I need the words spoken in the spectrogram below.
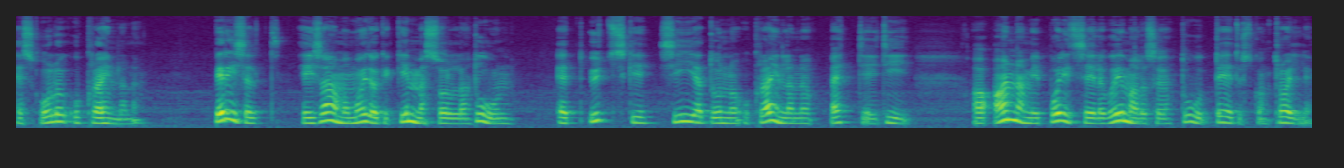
es ole ukrainlane. päriselt ei saa ma muidugi kimmes olla tuun, et ütski siia tulnud ukrainlane pätti ei tii, a anname politseile võimaluse tuud teedust kontrolli.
